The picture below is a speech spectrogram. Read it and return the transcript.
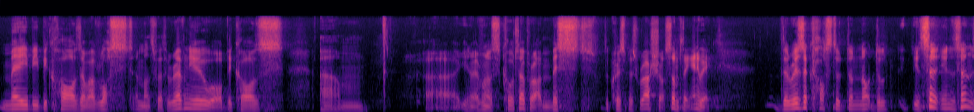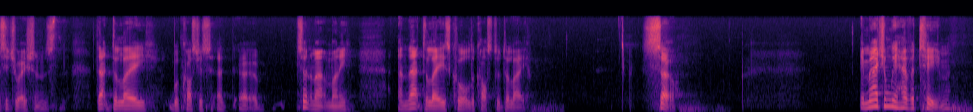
maybe because I've lost a month's worth of revenue or because um, uh, you know, everyone's caught up or I missed the Christmas rush or something. Anyway, there is a cost of not, in, certain, in certain situations, that delay will cost you a, a certain amount of money, and that delay is called the cost of delay. So, imagine we have a team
